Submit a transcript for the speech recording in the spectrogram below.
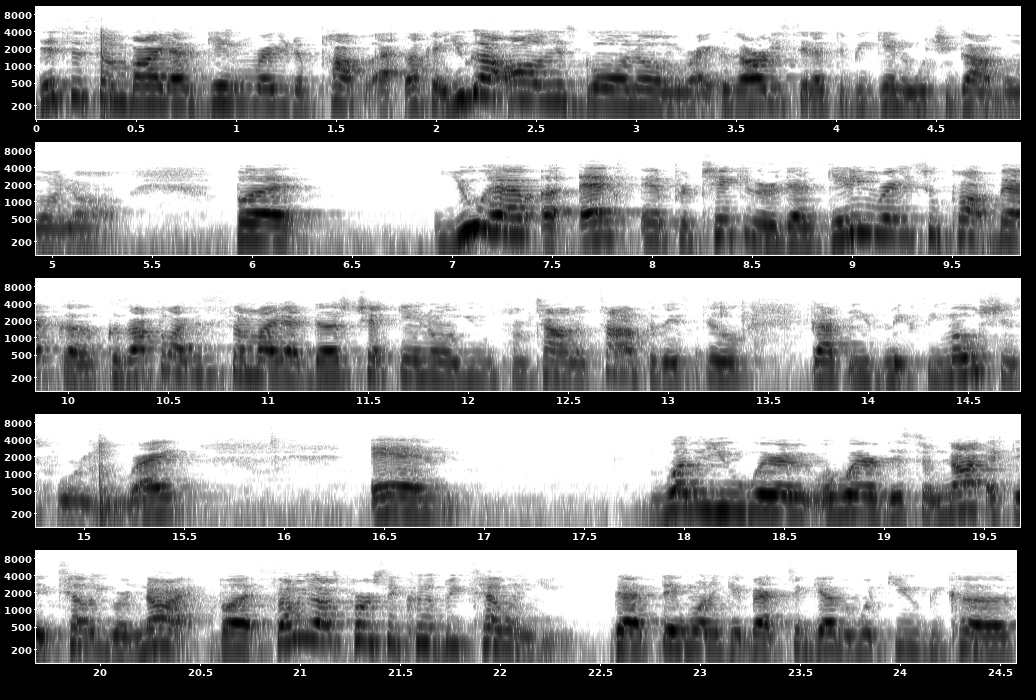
this is somebody that's getting ready to pop. Okay, you got all this going on, right? Because I already said at the beginning what you got going on. But you have an ex in particular that's getting ready to pop back up because I feel like this is somebody that does check in on you from time to time because they still got these mixed emotions for you, right? And whether you were aware of this or not, if they tell you or not, but some of y'all's person could be telling you that they want to get back together with you because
